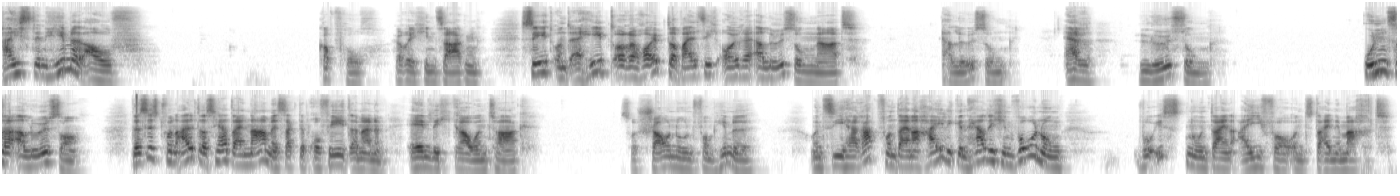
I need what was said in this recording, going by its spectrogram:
Reiß den Himmel auf. Kopf hoch, höre ich ihn sagen. Seht und erhebt eure Häupter, weil sich eure Erlösung naht. Erlösung. Erlösung. Unser Erlöser. Das ist von alters her dein Name, sagt der Prophet an einem ähnlich grauen Tag. So schau nun vom Himmel und sieh herab von deiner heiligen, herrlichen Wohnung. Wo ist nun dein Eifer und deine Macht?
